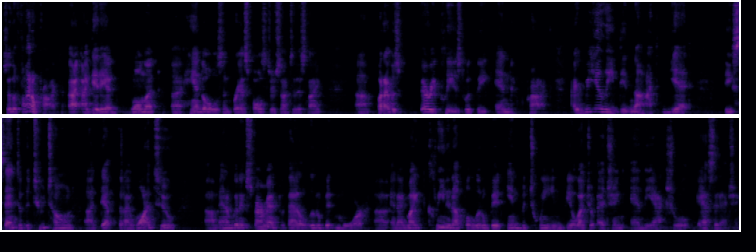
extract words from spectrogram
So the final product, I, I did add walnut uh, handles and brass bolsters onto this knife, uh, but I was very pleased with the end product. I really did not get the extent of the two-tone uh, depth that I wanted to. Um, and I'm going to experiment with that a little bit more, uh, and I might clean it up a little bit in between the electro etching and the actual acid etching.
